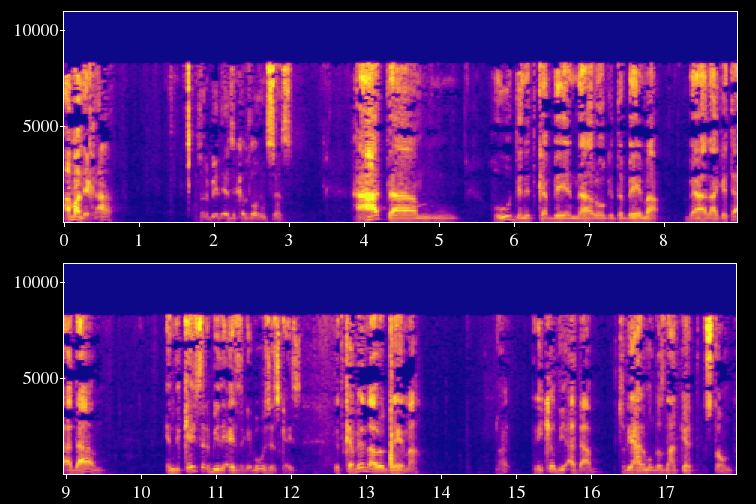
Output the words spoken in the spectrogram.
Amadecha. Ah. So Rabbi Eliezer comes along and says, Hatam, who didn't kaven naharog et behema, ve'arag et adam. In the case that Rabbi Eliezer what was his case? That kaven naharog behema, right? And he killed the adam, so the animal does not get stoned.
